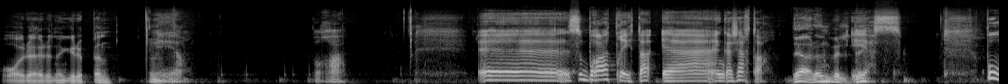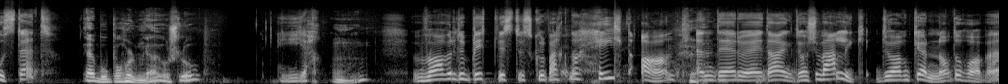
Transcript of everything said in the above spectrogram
pårørendegruppen. Ja. Bra. Eh, så bra at Brita er engasjert, da. Det er hun veldig. Yes. Bosted. Jeg bor på Holmlia i Oslo. Ja. Hva ville du blitt hvis du skulle valgt noe helt annet enn det du er i dag? Du har ikke valg. Du har gønner til hodet.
